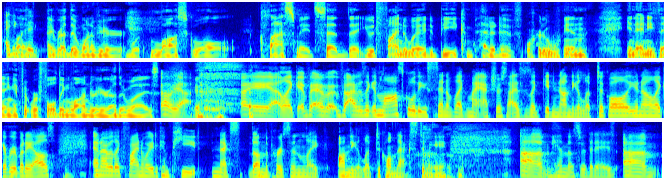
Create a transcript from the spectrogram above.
I think like that i read that one of your law school classmates said that you would find a way to be competitive or to win in anything if it were folding laundry or otherwise Oh yeah, oh yeah, yeah. Like if, if I was like in law school, the extent of like my exercise was like getting on the elliptical, you know, like everybody else, and I would like find a way to compete next on the person like on the elliptical next to me. Um, and those are the days. Um,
